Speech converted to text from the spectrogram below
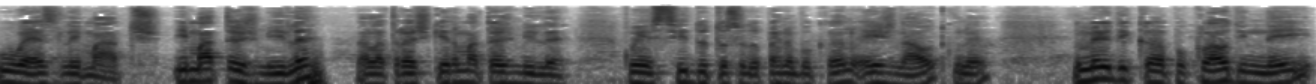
Wesley Matos e Matheus Miller, na lateral esquerda, Matheus Miller, conhecido torcedor pernambucano, ex-náutico, né? No meio de campo, Claudinei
